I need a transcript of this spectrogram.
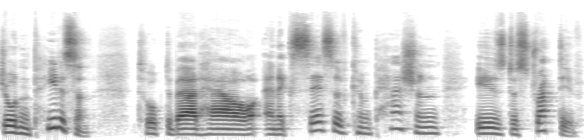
Jordan Peterson talked about how an excess of compassion is destructive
